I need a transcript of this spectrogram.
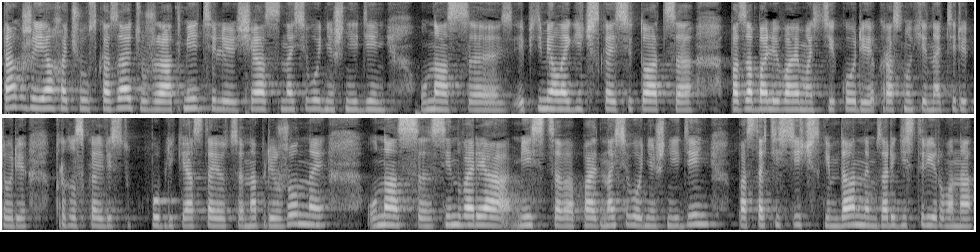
Также я хочу сказать, уже отметили, сейчас на сегодняшний день у нас э, эпидемиологическая ситуация по заболеваемости кори краснухи на территории Кыргызской республики остается напряженной. У нас с января месяца на сегодняшний день по статистическим данным зарегистрировано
